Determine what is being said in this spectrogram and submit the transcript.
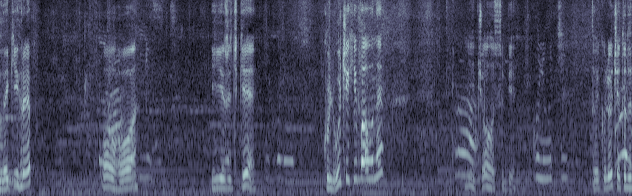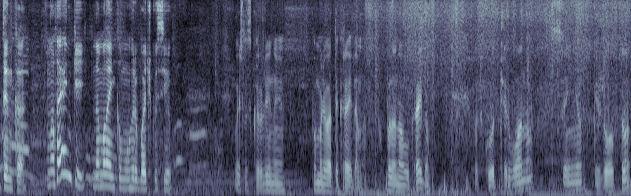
Великий гриб. Ого. І їжачки. Колючі хіба вони? Нічого собі. Колючі. Той колючий, то дитинка. Маленький на маленькому грибочку сів. Вийшли з Кароліною помалювати крейдами. Купили нову крейду. От от червону, синю і жовту.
